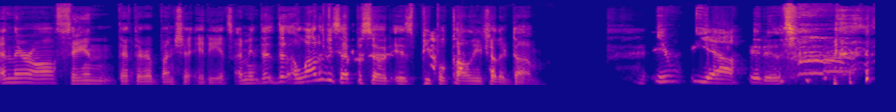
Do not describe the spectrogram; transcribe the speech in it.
And they're all saying that they're a bunch of idiots. I mean, a lot of this episode is people calling each other dumb. It, yeah, it is.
